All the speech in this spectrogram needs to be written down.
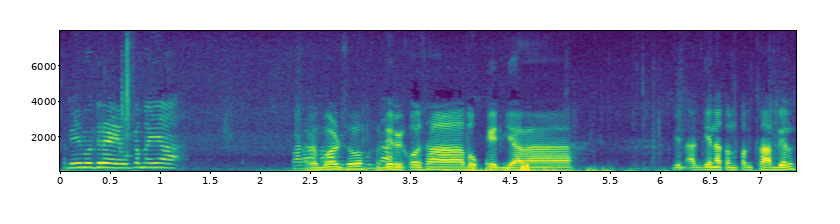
Sabi mo dre, huwag ka maya. Para marami so, diri ko sa bukid ya ginagyan naton pag travel.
